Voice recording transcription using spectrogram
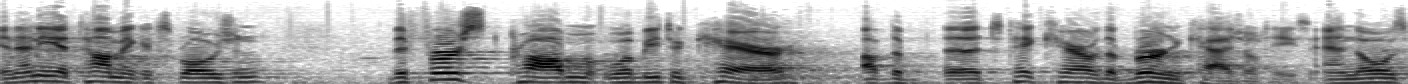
in any atomic explosion, the first problem will be to care of the, uh, to take care of the burn casualties and those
